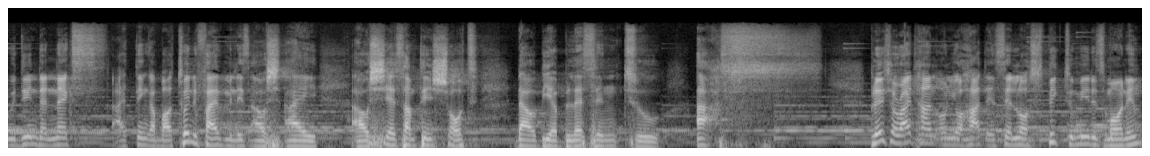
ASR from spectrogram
within the next, I think about 25 minutes, I'll, I, I'll share something short that will be a blessing to us. Place your right hand on your heart and say, Lord, speak to me this morning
